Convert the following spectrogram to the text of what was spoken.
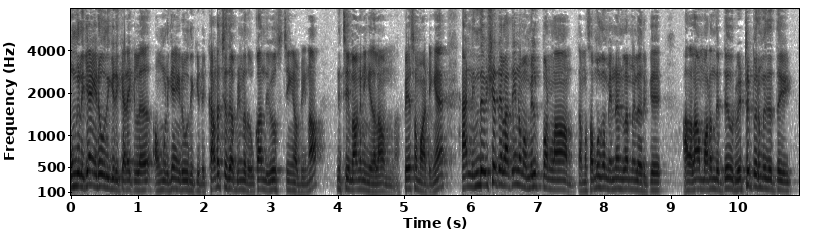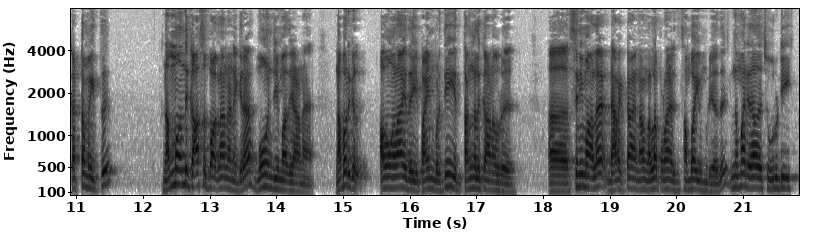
உங்களுக்கு ஏன் இடஒதுக்கீடு கிடைக்கல? அவங்களுக்கு ஏன் இடஒதுக்கீடு கிடைச்சது அப்படின்றத உட்காந்து யோசிச்சிங்க அப்படின்னா நிச்சயமாக நீங்க இதெல்லாம் பேச மாட்டீங்க. அண்ட் இந்த விஷயத்தை எல்லாத்தையும் நம்ம மில்க் பண்ணலாம். நம்ம சமூகம் என்ன நிலைமையில இருக்கு அதெல்லாம் மறந்துட்டு ஒரு வெற்றி பெருமிதத்தை கட்டமைத்து நம்ம வந்து காசு பார்க்கலாம்னு நினைக்கிற மோகன்ஜி மாதிரியான நபர்கள் அவங்களாம் இதை பயன்படுத்தி தங்களுக்கான ஒரு சினிமாவில் டேரெக்டாக என்னால் நல்ல படம் எடுத்து சம்பாதிக்க முடியாது. இந்த மாதிரி ஏதாச்சும் உருட்டி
